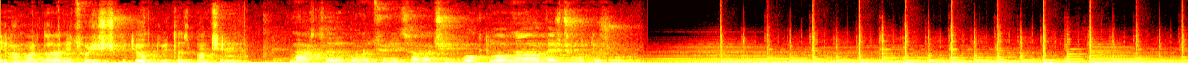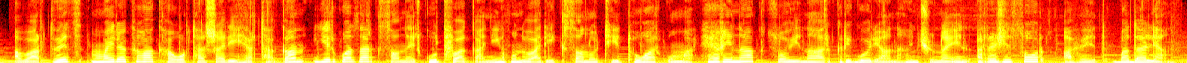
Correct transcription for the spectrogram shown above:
իր համար, նրանից ուրիշ չպիտի օգտվի, դες բան չի լինի։ Մարդը բնությունից առաջին օգտվողն է, վերջումը դժվար։ ավարտվեց Մայրաքաղաք հաղորդաշարի հերթական 2022 թվականի հունվարի 28-ի թողարկումը։ Հեղինակ Ծոյինար Գրիգորյան, հնչյունային ռեժիսոր Ավետ Բադալյան։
